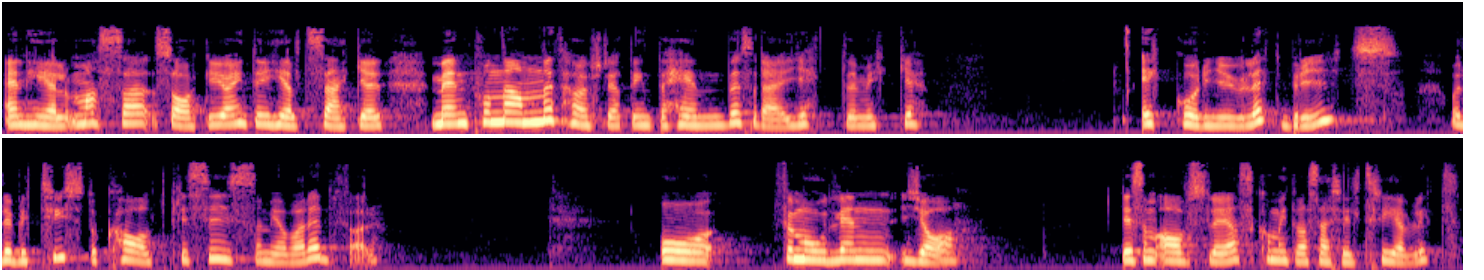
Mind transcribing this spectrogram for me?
en hel massa saker, jag är inte helt säker. Men på namnet hörs det att det inte händer sådär jättemycket. Ekorrhjulet bryts och det blir tyst och kalt, precis som jag var rädd för. Och Förmodligen ja. Det som avslöjas kommer inte vara särskilt trevligt.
